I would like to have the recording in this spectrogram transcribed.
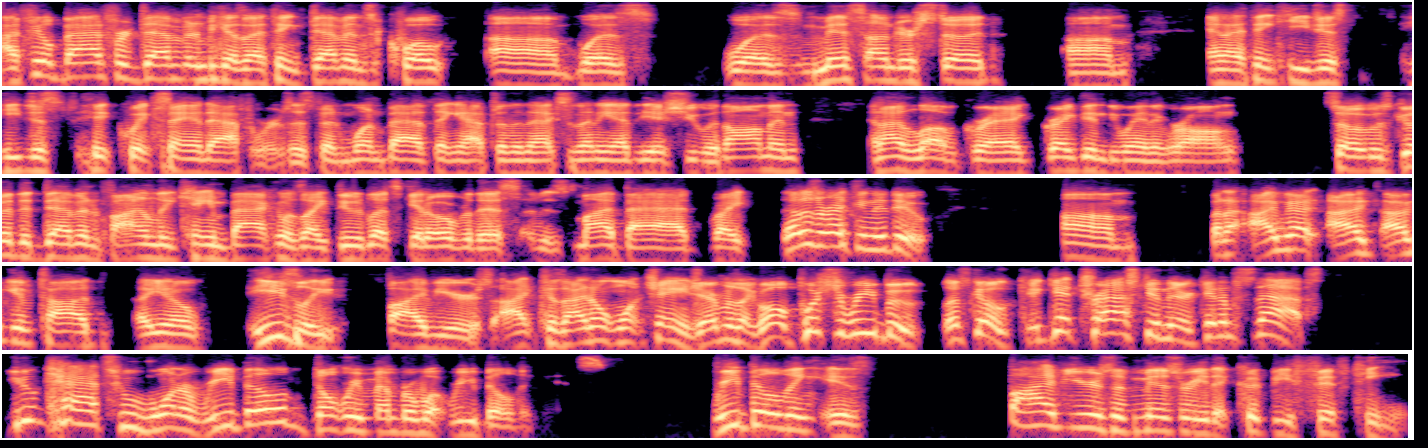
I feel bad for Devin because I think Devin's quote uh, was was misunderstood, um, and I think he just he just hit quicksand afterwards. It's been one bad thing after the next, and then he had the issue with Auman. And I love Greg. Greg didn't do anything wrong, so it was good that Devin finally came back and was like, "Dude, let's get over this. It's my bad." Right? That was the right thing to do. Um, but I, I've got I, I'll give Todd, uh, you know, easily five years. I because I don't want change. Everyone's like, "Oh, push the reboot. Let's go. Get Trask in there. Get him snaps." You cats who want to rebuild don't remember what rebuilding is. Rebuilding is five years of misery that could be 15,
